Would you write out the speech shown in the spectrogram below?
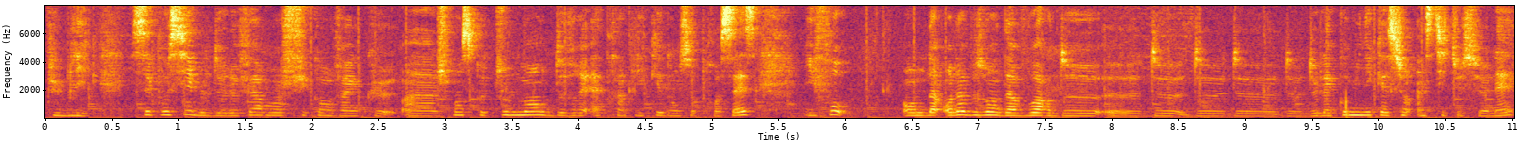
publiques. C'est possible de le faire, moi je suis convaincue. je pense que tout le monde devrait être impliqué dans ce process. Il faut on a, on a besoin d'avoir de, de, de, de la communication institutionnelle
